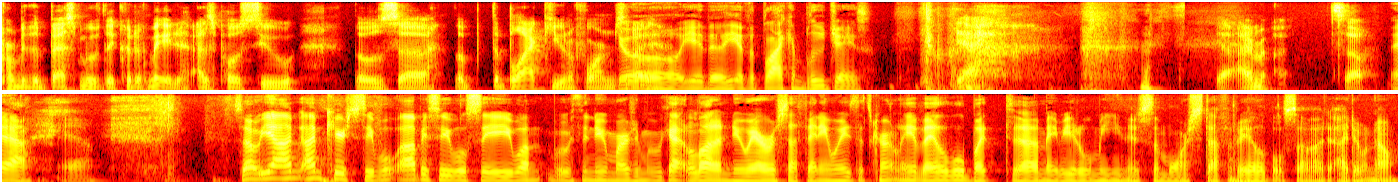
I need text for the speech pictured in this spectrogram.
probably the best move they could have made, as opposed to those uh, the the black uniforms. that I- Oh, yeah, the yeah the black and Blue Jays. yeah, yeah. I'm so Yeah, yeah. So yeah, I'm, I'm curious to see. Well, obviously, we'll see um, with the new merge. I mean, we got a lot of new era stuff, anyways, that's currently available. But uh, maybe it'll mean there's some more stuff available. So I, I don't know.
